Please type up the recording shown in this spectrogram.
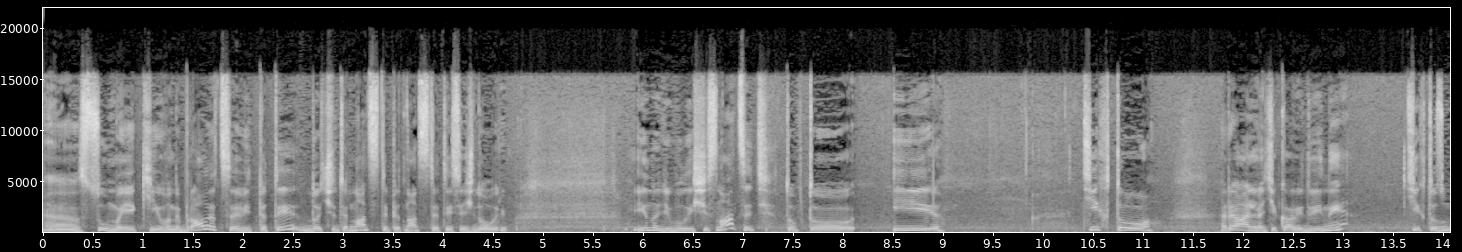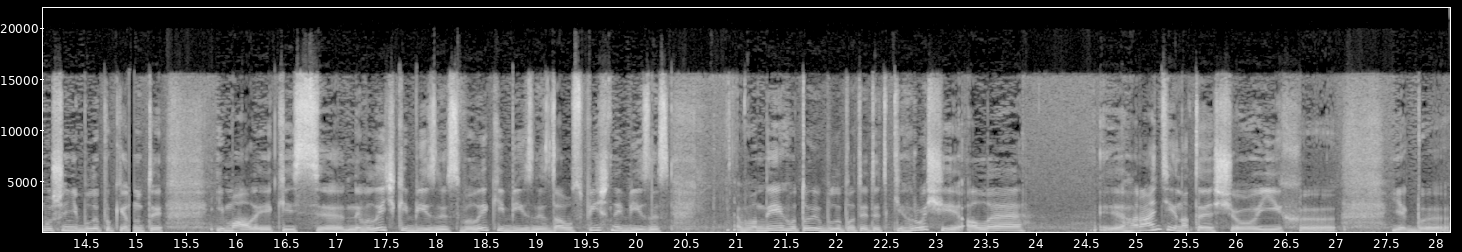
е, суми, які вони брали, це від 5 до 14-15 тисяч доларів. Іноді були 16, тобто і ті, хто реально тікав від війни, ті, хто змушені були покинути і мали якийсь е, невеличкий бізнес, великий бізнес, да, успішний бізнес, вони готові були платити такі гроші, але гарантії на те, що їх е, якби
